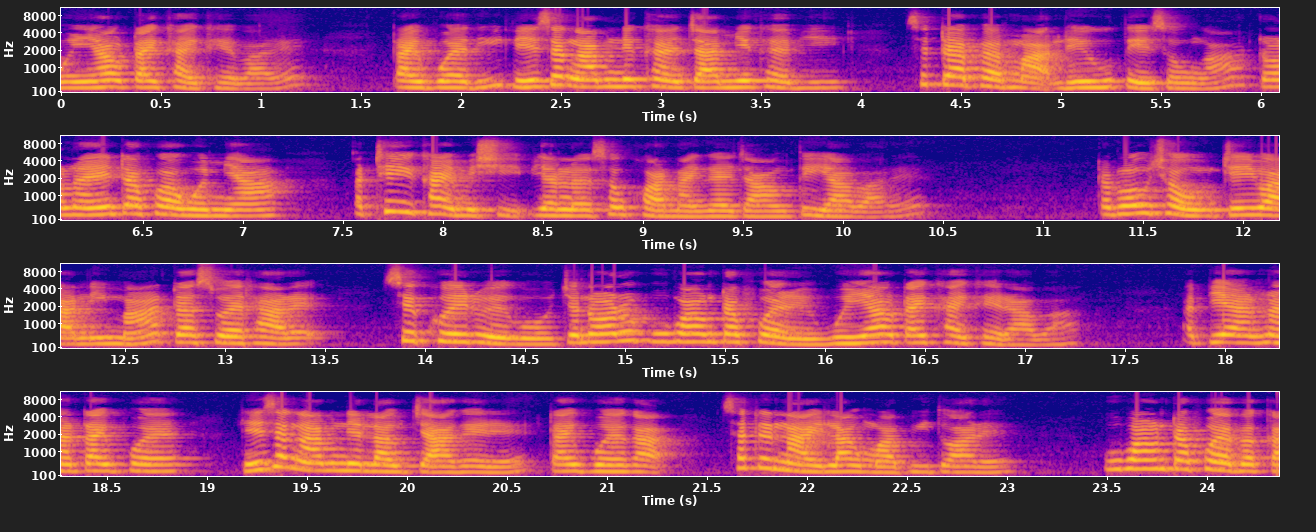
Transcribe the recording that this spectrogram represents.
ဝင်ရောက်တိုက်ခိုက်ခဲ့ပါတယ်။ တိုက်ပွဲသည်45မိနစ်ခန့်ကြာမြင့်ခဲ့ပြီးစစ်တပ်ဘက်မှ၄ဦးသေဆုံးကတော်လှန်ရေးတပ်ဖွဲ့ဝင်များအထိအခိုက်မရှိပြန်လည်ဆုတ်ခွာနိုင်ခဲ့ကြောင်းသိရပါတယ်။တပုတ်ချုံကျေးရွာအနီးမှာတပ်ဆွဲထားတဲ့စစ်ခွေးတွေကိုကျွန်တော်တို့ပူးပေါင်းတပ်ဖွဲ့တွေဝင်ရောက်တိုက်ခိုက်ခဲ့တာပါ။အပြန်အလှန်တိုက်ပွဲ45မိနစ်လောက်ကြာခဲ့တယ်။တိုက်ပွဲက17နာရီလောက်မှပြီးသွားတယ်။ပူးပေါင်းတပ်ဖွဲ့ဘက်က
